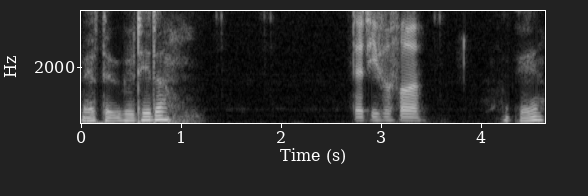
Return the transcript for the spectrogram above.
Wer ist der Übeltäter? Der tiefe Fall. Okay.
